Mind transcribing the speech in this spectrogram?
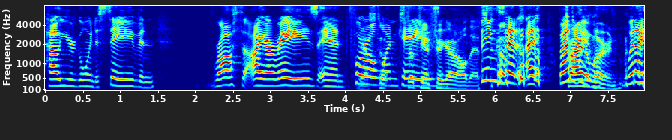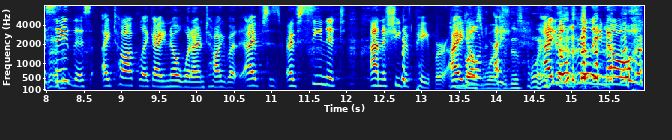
how you're going to save and Roth IRAs and Yeah, oh still- 401ks. still, can't figure out all that things stuff. that I by Trying the to way, learn. when I say this, I talk like I know what I'm talking about. I've I've seen it on a sheet of paper. I don't. I, at this point. I don't really know.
